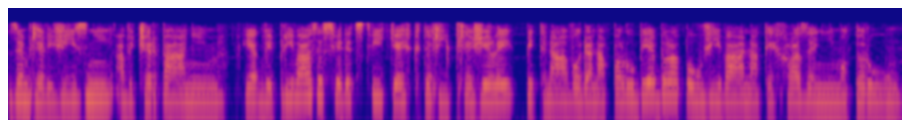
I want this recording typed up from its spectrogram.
Zemřeli žízní a vyčerpáním. Jak vyplývá ze svědectví těch, kteří přežili, pitná voda na palubě byla používána ke chlazení motorů.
